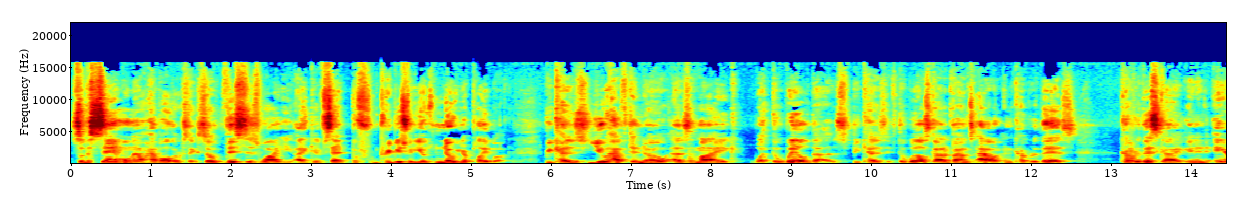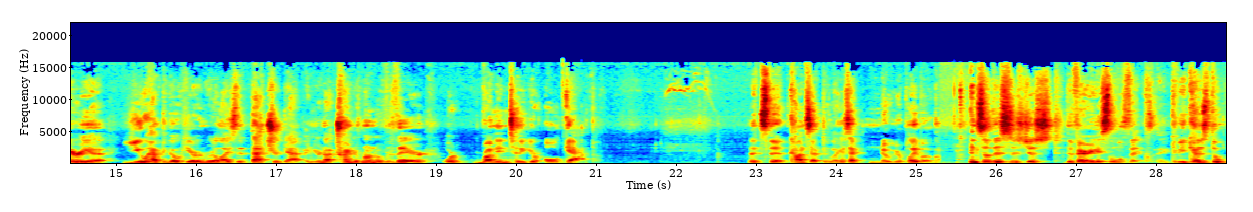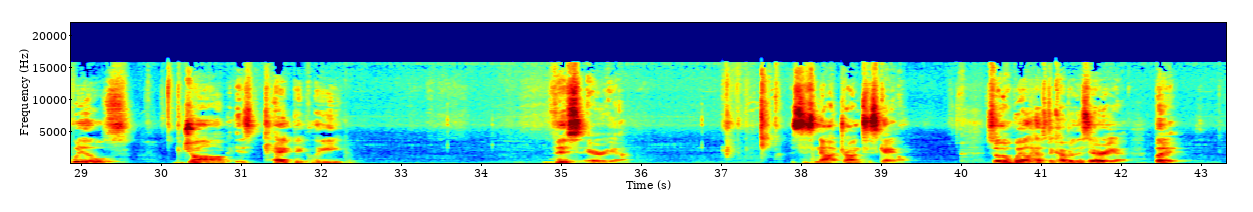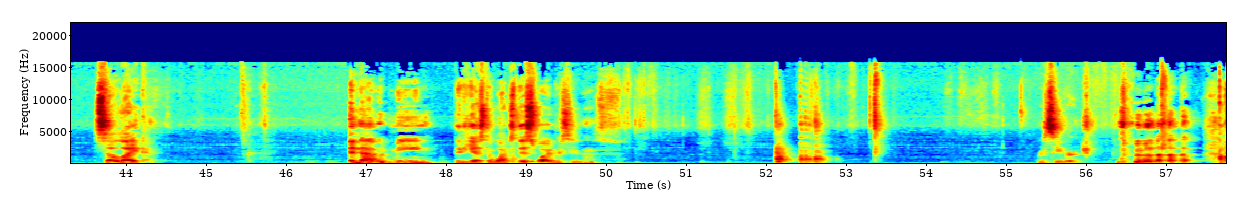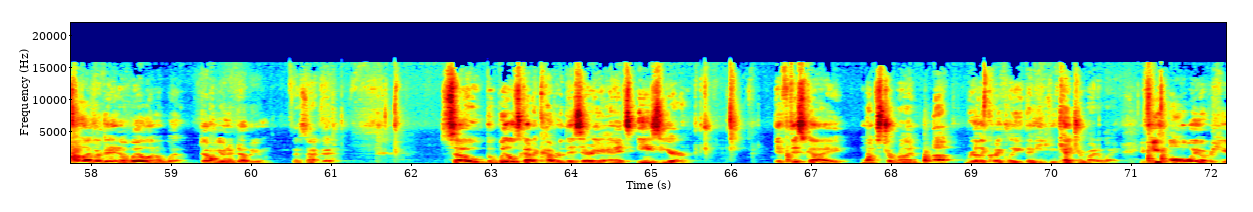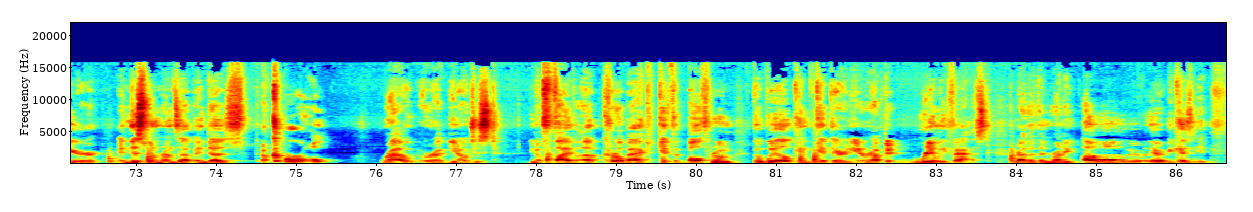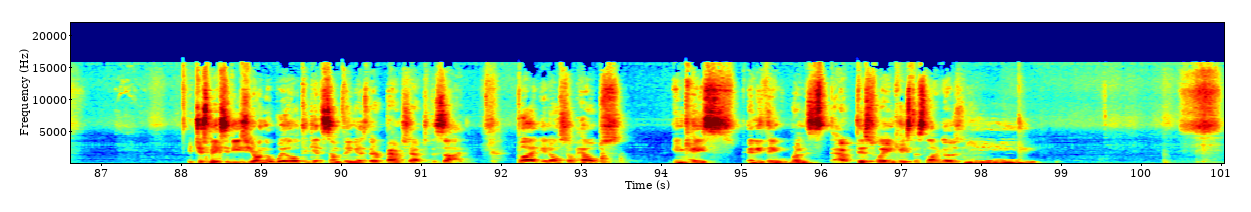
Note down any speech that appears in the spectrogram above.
So the SAM will now have all those things. So this is why I've said in previous videos, know your playbook. Because you have to know as a Mike what the will does. Because if the will's got to bounce out and cover this cover this guy in an area you have to go here and realize that that's your gap and you're not trying to run over there or run into your old gap. That's the concept of like i said know your playbook. And so this is just the various little things. Because the will's job is technically this area this is not drawn to scale. So the will has to cover this area, but so like, and that would mean that he has to watch this wide receiver. Receiver. like we're getting a will and a will, W and a W. That's not good. So the will's got to cover this area, and it's easier if this guy wants to run up really quickly, then he can catch him right away. If he's all the way over here and this one runs up and does a curl route or a, you know just you know five up, curl back, get the ball thrown, the will can get there and interrupt it really fast rather than running all the way over there because it it just makes it easier on the will to get something as they're bounced out to the side. But it also helps in case anything runs out this way in case the slot goes.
